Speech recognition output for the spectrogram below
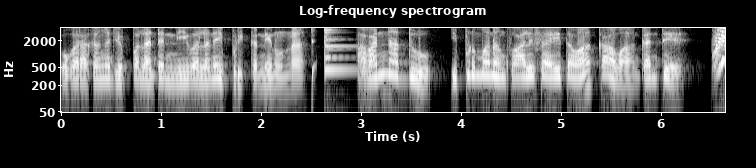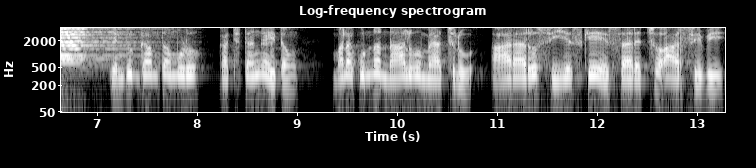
ఒక రకంగా చెప్పాలంటే నీ వల్లనే ఇప్పుడు ఇక్కడ నేను ఉన్నా అవన్నీ అద్దు. ఇప్పుడు మనం క్వాలిఫై అవుతామా? కామా? గంతే. ఎందుకు గాం తమ్ముడు? ఖచ్చితంగా అవుతాం. మనకున్న నాలుగు మ్యాచ్లు ఆర్ఆర్ సిఎస్కే ఎస్ఆర్హెచ్ ఆర్సీబీ.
